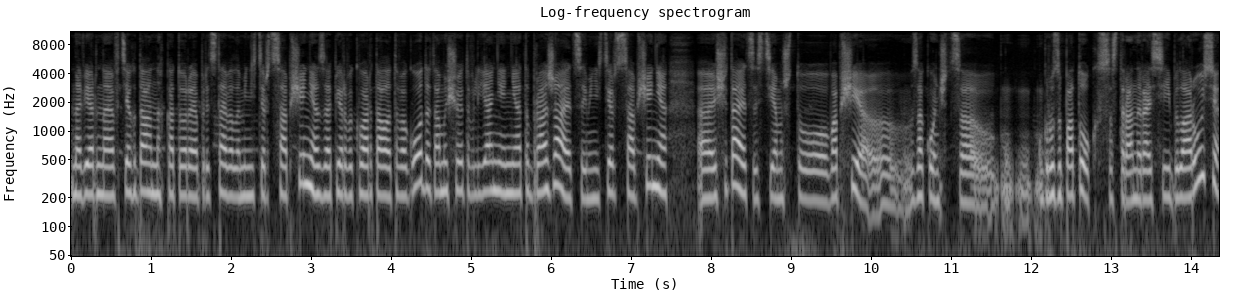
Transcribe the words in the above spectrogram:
наверное, в тех данных, которые представило Министерство сообщения за первый квартал этого года, там еще это влияние не отображается. И Министерство сообщения э, считается с тем, что вообще закончится грузопоток со стороны России и Беларуси.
